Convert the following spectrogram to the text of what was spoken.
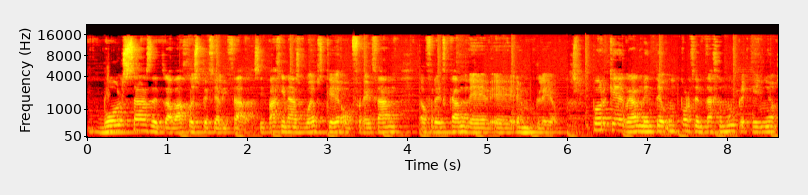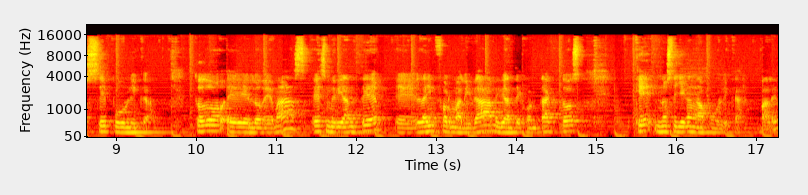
bolsas de trabajo especializadas y páginas web que ofrezcan, ofrezcan eh, eh, empleo, porque realmente un porcentaje muy pequeño se publica. Todo eh, lo demás es mediante la informalidad, mediante contactos que no se llegan a publicar, ¿vale?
